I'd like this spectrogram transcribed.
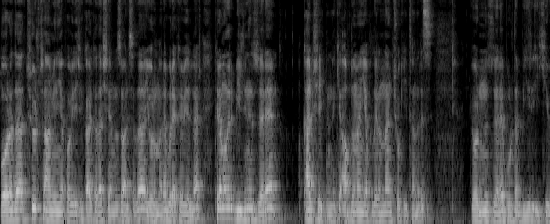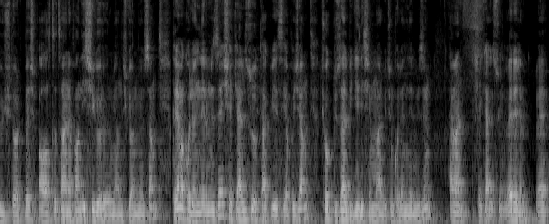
Bu arada tür tahmini yapabilecek arkadaşlarımız varsa da yorumlara bırakabilirler. Kremaları bildiğiniz üzere kalp şeklindeki abdomen yapılarından çok iyi tanırız. Gördüğünüz üzere burada 1, 2, 3, 4, 5, 6 tane falan işi görüyorum yanlış görmüyorsam. Krema kolonilerimize şekerli su takviyesi yapacağım. Çok güzel bir gelişim var bütün kolonilerimizin. Hemen şekerli suyunu verelim ve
